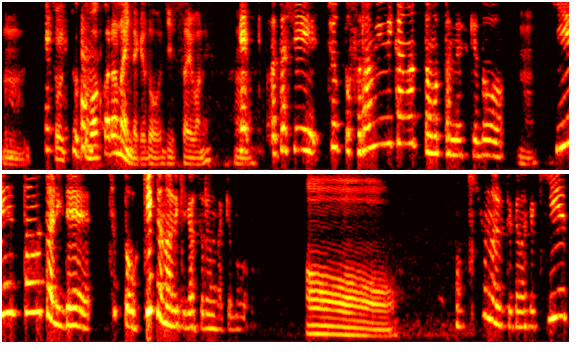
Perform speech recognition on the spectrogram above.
う。うん。えそうちょっとわからないんだけど、実際はね。うん、え、私、ちょっと空耳かなって思ったんですけど、うん、消えたあたりで、ちょっと大きくなる気がするんだけど、あー大きくなるっていうか、なんか消え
